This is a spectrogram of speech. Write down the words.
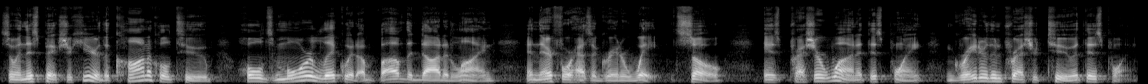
So in this picture here, the conical tube holds more liquid above the dotted line and therefore has a greater weight. So is pressure 1 at this point greater than pressure 2 at this point?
